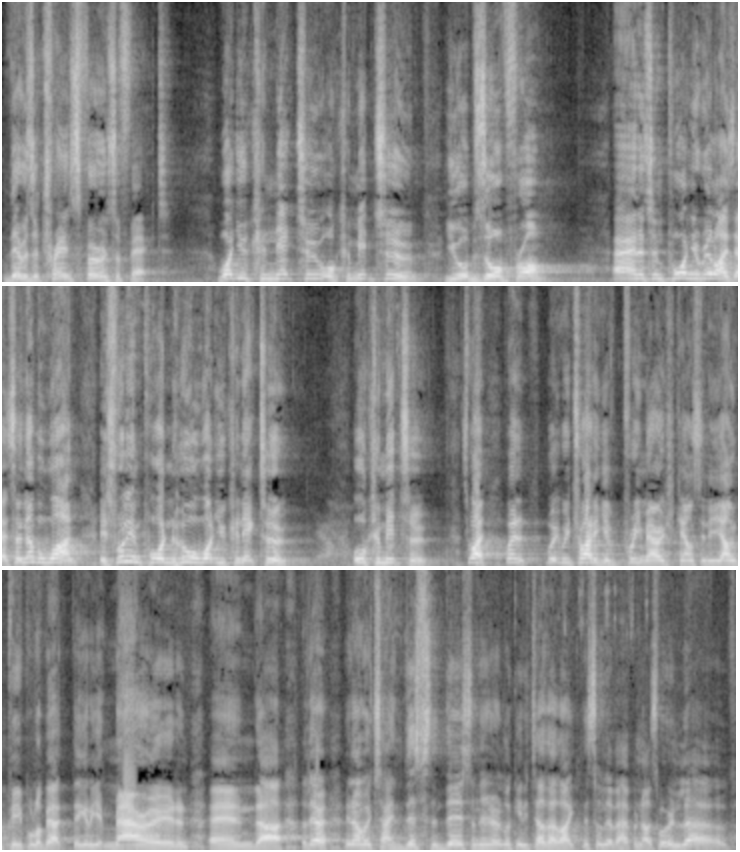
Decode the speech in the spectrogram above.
there is a transference effect. What you connect to or commit to, you absorb from. And it's important you realize that. So, number one, it's really important who or what you connect to or commit to. That's why when we, try to give pre-marriage counseling to young people about they're going to get married and, and uh, they're, you know, we're saying this and this and they're looking at each other like, this will never happen to us. We're in love.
